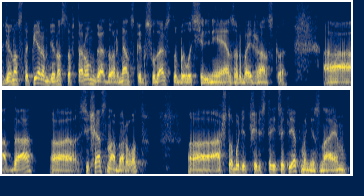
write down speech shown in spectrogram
В 91-92 году армянское государство было сильнее азербайджанского. А, да, а, сейчас наоборот. А, а что будет через 30 лет, мы не знаем.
